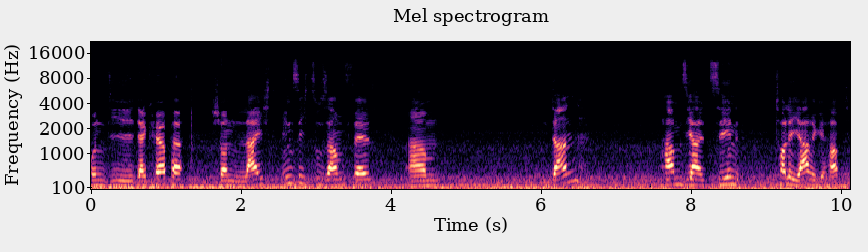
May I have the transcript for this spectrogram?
und die, der Körper schon leicht in sich zusammenfällt, ähm, dann haben sie halt zehn tolle Jahre gehabt,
